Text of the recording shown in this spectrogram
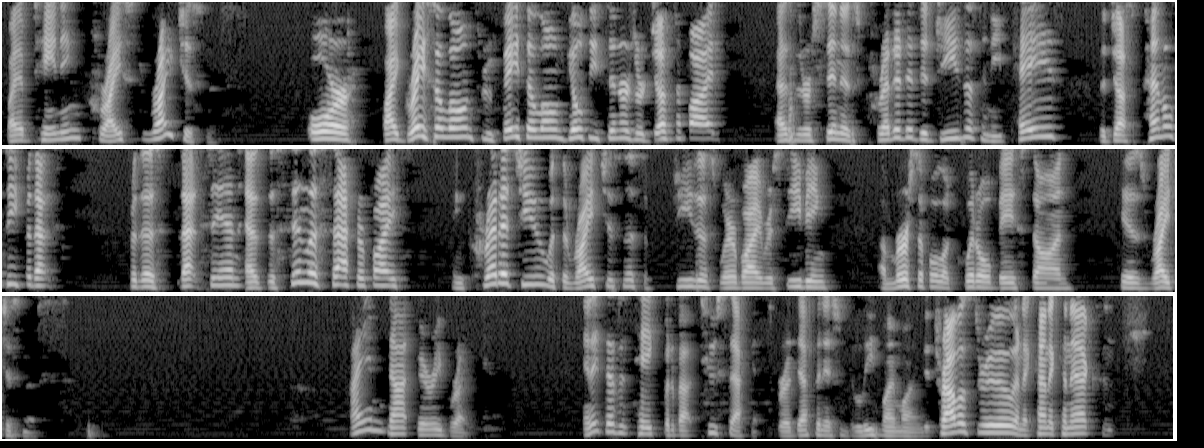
by obtaining Christ's righteousness. Or by grace alone, through faith alone, guilty sinners are justified as their sin is credited to Jesus and he pays the just penalty for that for this that sin as the sinless sacrifice and credits you with the righteousness of Jesus whereby receiving a merciful acquittal based on his righteousness. I am not very bright. And it doesn't take but about two seconds for a definition to leave my mind. It travels through and it kind of connects and,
